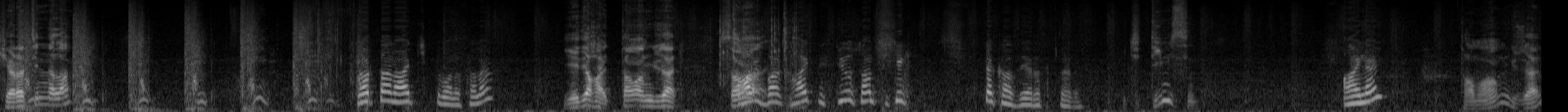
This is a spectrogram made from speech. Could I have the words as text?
Keratin ne lan? Dört tane haç çıktı bana sana. 7 height. Tamam güzel. Sana Abi bak haç istiyorsan pickaxe de kaz yaratıkları. ciddi misin? Aynen. Tamam güzel.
